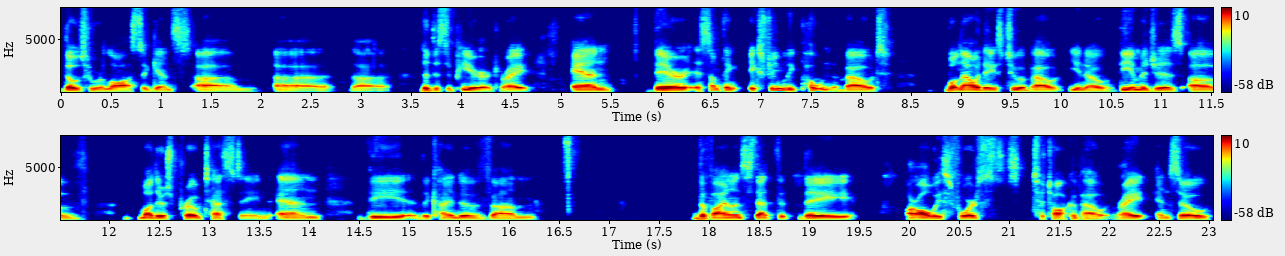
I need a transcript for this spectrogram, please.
those who were lost, against um, uh, the, disappeared, right? And there is something extremely potent about, well, nowadays too, about you know the images of mothers protesting and the the kind of um, the violence that th they are always forced to talk about, right? And so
